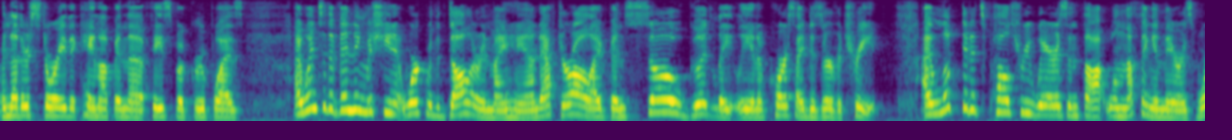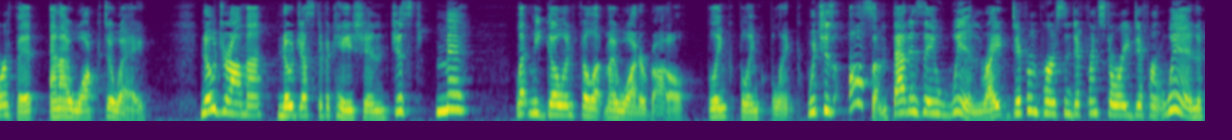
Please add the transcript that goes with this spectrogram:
Another story that came up in the Facebook group was I went to the vending machine at work with a dollar in my hand. After all, I've been so good lately, and of course, I deserve a treat. I looked at its paltry wares and thought, well, nothing in there is worth it, and I walked away. No drama, no justification, just meh. Let me go and fill up my water bottle. Blink, blink, blink. Which is awesome. That is a win, right? Different person, different story, different win.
